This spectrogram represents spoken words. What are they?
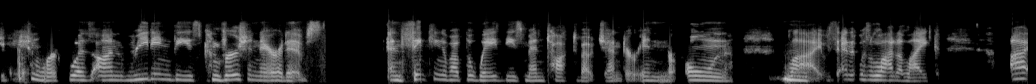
education work was on reading these conversion narratives and thinking about the way these men talked about gender in their own mm. lives. And it was a lot of like, I,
